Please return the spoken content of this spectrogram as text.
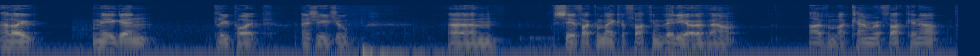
Hello, me again, Bluepipe, as usual. Um, see if I can make a fucking video about either my camera fucking up,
